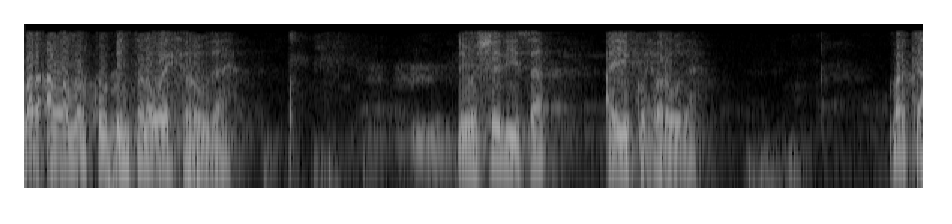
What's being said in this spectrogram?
mar alla markuu dhintona way xorowdaa. Dhimashadiisa ayay ku xorowdaa. Marka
